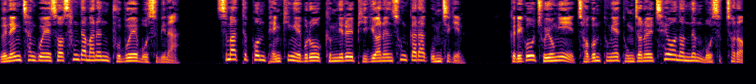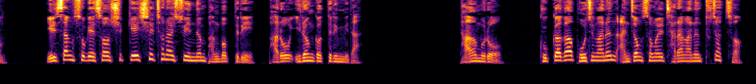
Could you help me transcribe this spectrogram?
은행 창고에서 상담하는 부부의 모습이나 스마트폰 뱅킹 앱으로 금리를 비교하는 손가락 움직임, 그리고 조용히 저금통에 동전을 채워 넣는 모습처럼 일상 속에서 쉽게 실천할 수 있는 방법들이 바로 이런 것들입니다. 다음으로 국가가 보증하는 안정성을 자랑하는 투자처,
